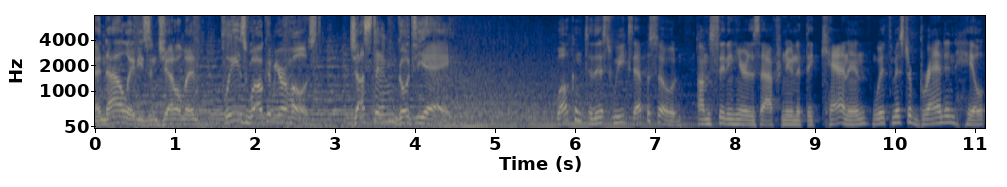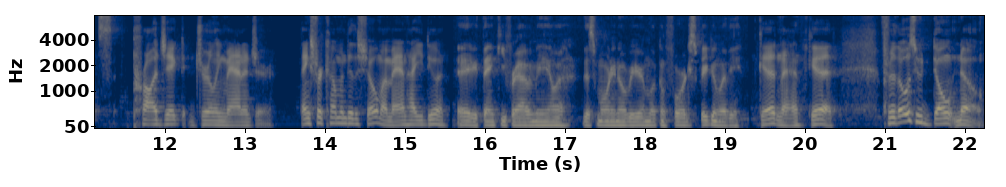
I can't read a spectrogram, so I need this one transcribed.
And now, ladies and gentlemen, please welcome your host, Justin Gauthier. Welcome to this week's episode. I'm sitting here this afternoon at the Cannon with Mr. Brandon Hilts, project drilling manager. Thanks for coming to the show, my man. How you doing? Hey, thank you for having me uh, this morning over here. I'm looking forward to speaking with you. Good, man. Good. For those who don't know,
